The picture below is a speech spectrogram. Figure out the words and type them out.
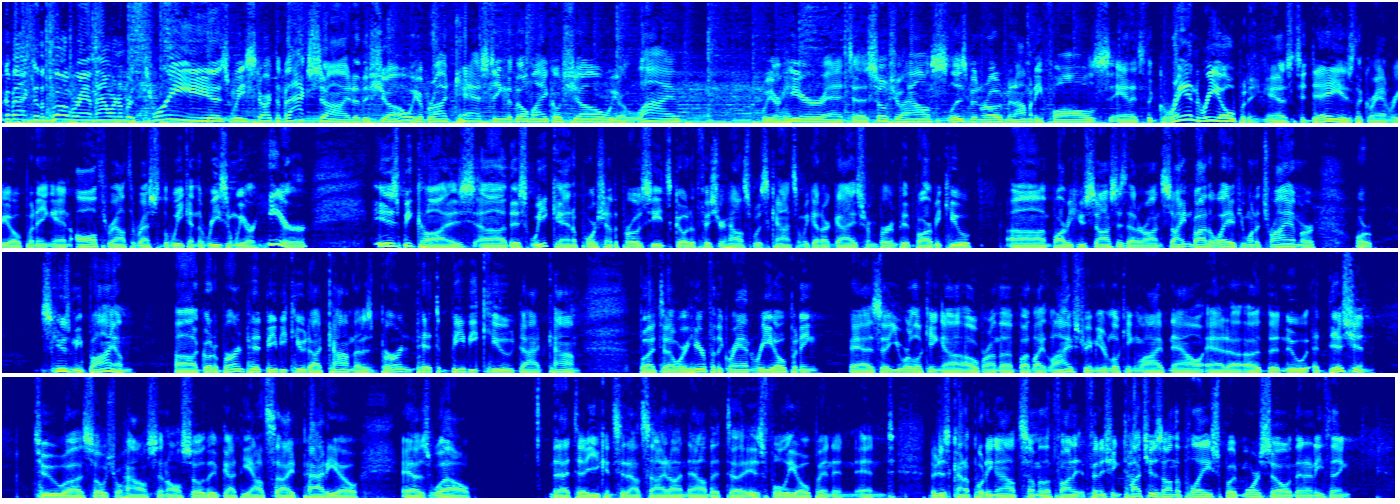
Welcome back to the program, hour number three, as we start the backside of the show. We are broadcasting the Bill Michaels Show. We are live. We are here at uh, Social House, Lisbon Road, Menomonee Falls, and it's the grand reopening, as today is the grand reopening, and all throughout the rest of the week. And the reason we are here is because uh, this weekend a portion of the proceeds go to Fisher House, Wisconsin. We got our guys from Burn Pit Barbecue, uh, barbecue sauces that are on site. And by the way, if you want to try them or, or excuse me, buy them, uh, go to burnpitbbq.com. That is burnpitbbq.com. But uh, we're here for the grand reopening. As uh, you were looking uh, over on the Bud Light live stream, you're looking live now at uh, uh, the new addition to Social House, and also they've got the outside patio as well that uh, you can sit outside on now that uh, is fully open and, and they're just kind of putting out some of the finishing touches on the place but more so than anything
